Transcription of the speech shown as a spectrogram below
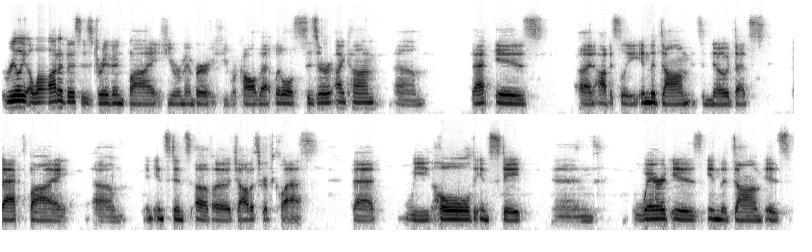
really a lot of this is driven by, if you remember, if you recall that little scissor icon, um, that is uh, obviously in the DOM, it's a node that's backed by um, an instance of a JavaScript class that we hold in state and where it is in the DOM is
